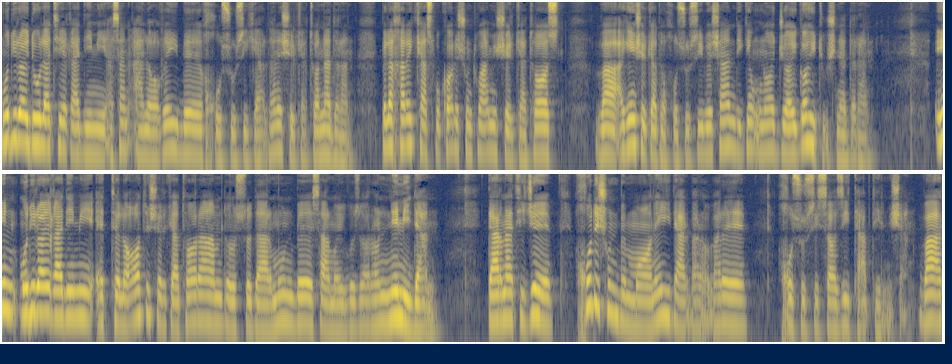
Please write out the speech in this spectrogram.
مدیرای دولتی قدیمی اصلا علاقه ای به خصوصی کردن شرکت ها ندارن. بالاخره کسب و کارشون تو همین شرکت هاست و اگه این شرکت ها خصوصی بشن دیگه اونا جایگاهی توش ندارن. این مدیرای قدیمی اطلاعات شرکت ها رو هم درست و درمون به سرمایه گذاران نمیدن. در نتیجه خودشون به مانعی در برابر خصوصی سازی تبدیل میشن و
